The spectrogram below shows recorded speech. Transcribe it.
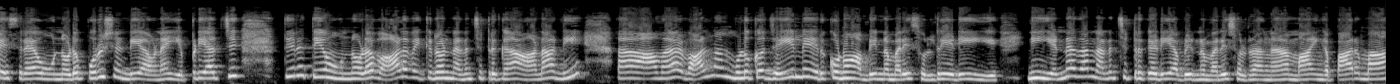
பேசுற? உன்னோட புருஷன்டி அவனை எப்படியாச்சும் திருத்தி உன்னோட வாழ வைக்கணும்னு நினைச்சிட்டு இருக்கேன். ஆனா நீ அவன் வாழ்நாள் முழுக்க ஜெயிலே இருக்கணும் அப்படின்ற மாதிரி சொல்றியடி நீ என்னதான் நினைச்சிட்டு இருக்கடி அப்படின்ற மாதிரி சொல்றாங்க. அம்மா இங்க பாருமா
